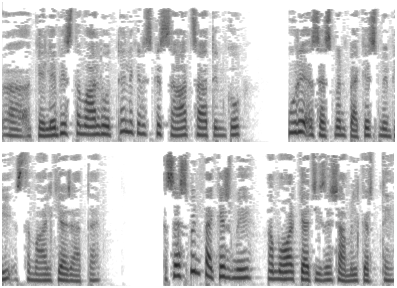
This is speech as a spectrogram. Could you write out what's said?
اکیلے بھی استعمال ہوتے ہیں، لیکن اس کے ساتھ ساتھ ان کو پورے اسسمنٹ پیکج میں بھی استعمال کیا جاتا ہے۔ اسسمنٹ پیکج میں ہم اور کیا چیزیں شامل کرتے ہیں؟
